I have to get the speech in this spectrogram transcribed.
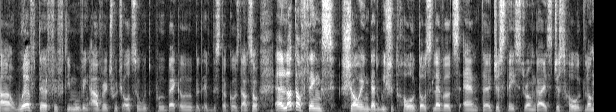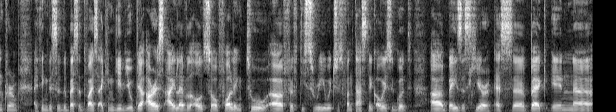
uh, with the 50 moving average, which also would pull back a little bit if the stock goes down. So a lot of things showing that we should hold those levels and uh, just stay strong, guys. Just hold long term. I think this is the best advice I can give you. The RSI level also falling to uh, 53, which is fantastic. Always a good uh, bases here as uh, back in uh,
